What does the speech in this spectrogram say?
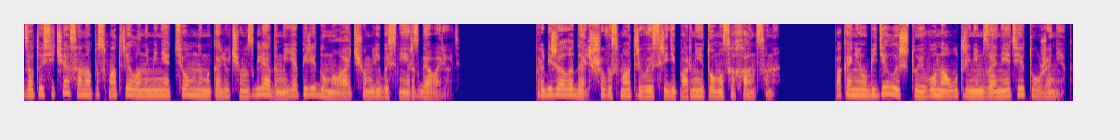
Зато сейчас она посмотрела на меня темным и колючим взглядом, и я передумала о чем либо с ней разговаривать. Пробежала дальше, высматривая среди парней Томаса Хансона, пока не убедилась, что его на утреннем занятии тоже нет.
